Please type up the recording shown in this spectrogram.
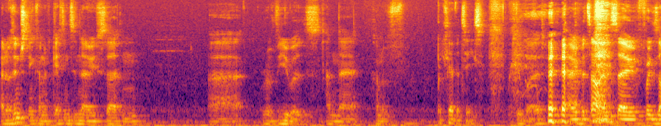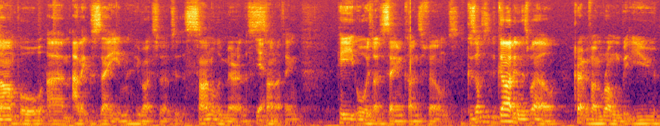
and it was interesting, kind of getting to know certain uh, reviewers and their kind of Proclivities. good word over time. So, for example, um, Alex Zane, who writes for was it the Sun or the Mirror, the Yeah. Sun, I think. He always likes the same kinds of films because obviously the Guardian as well. Correct me if I'm wrong, but you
